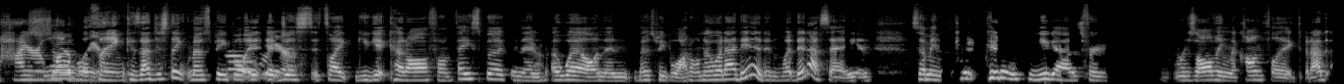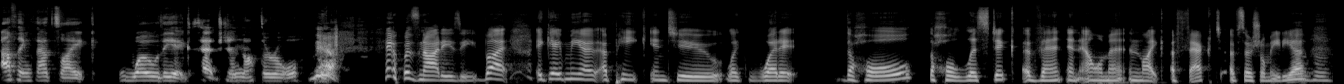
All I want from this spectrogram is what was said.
higher So level rare. thing because I just think most people So it, it just it's like you get cut off on Facebook and then oh well and then most people I don't know what I did and what did I say and so I mean kudos to you guys for resolving the conflict but I, I think that's like whoa the exception not the rule Yeah. it was not easy, but it gave me a, a peek into like what it, the whole, the holistic event and element and like effect of social media Mhm.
